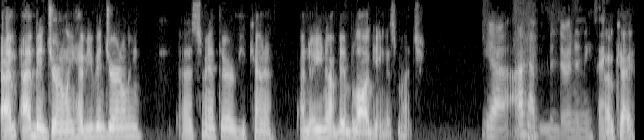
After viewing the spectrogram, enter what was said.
I'm, I've been journaling. Have you been journaling, uh, Samantha? Have you kind of? I know you've not been blogging as much. Yeah, I haven't been doing anything. Okay,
